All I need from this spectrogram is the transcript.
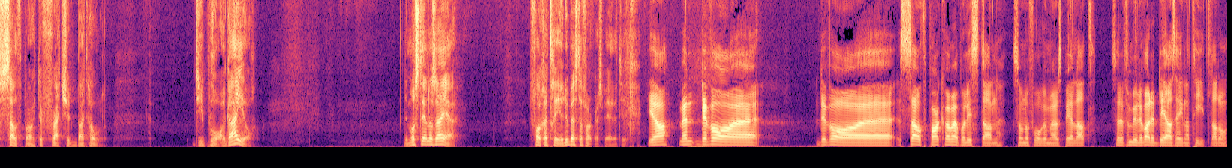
South Park The Fractured But Whole. Det är ju bra grejer. Det måste jag ändå säga. Far Cry 3 är det bästa Far Cry-spelet ju. Ja, men det var... eh, Det var... eh, South Park var med på listan som de frågade om jag hade spelat. Så det förmodligen var det deras egna titlar då.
